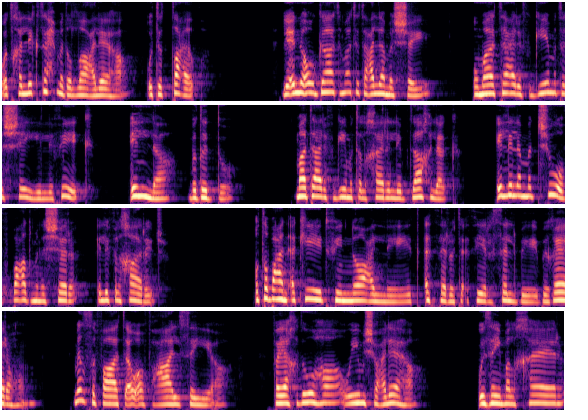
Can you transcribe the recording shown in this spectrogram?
وتخليك تحمد الله عليها وتتعظ. لأنه أوقات ما تتعلم الشيء وما تعرف قيمة الشيء اللي فيك إلا بضده. ما تعرف قيمة الخير اللي بداخلك إلا لما تشوف بعض من الشر اللي في الخارج. وطبعا أكيد في النوع اللي يتأثروا تأثير سلبي بغيرهم من صفات أو أفعال سيئة فياخذوها ويمشوا عليها. وزي ما الخير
